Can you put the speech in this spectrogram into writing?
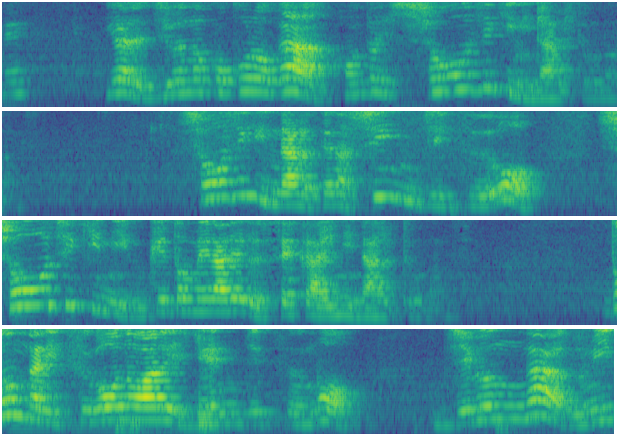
ね、いわゆる自分の心が本当に正直になるってことなんです。正直になるっていうのは真実を正直に受け止められる世界になるってことなんですよ。どんなに都合の悪い現実も自分が生み出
